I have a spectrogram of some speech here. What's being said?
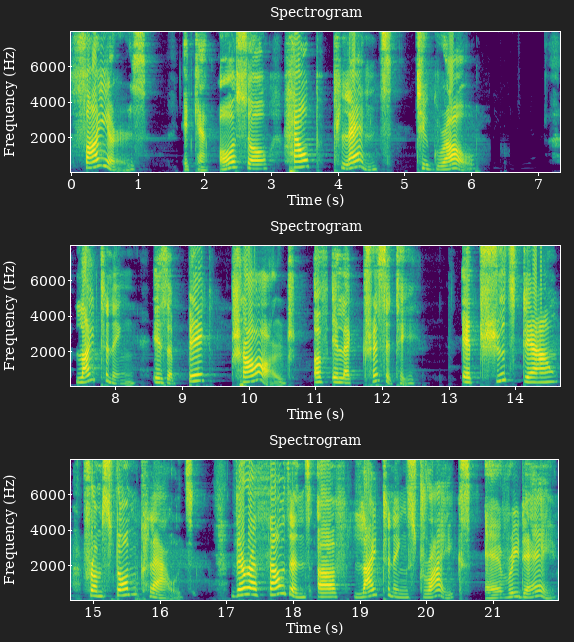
fires. It can also help plants to grow. Lightning is a big charge of electricity. It shoots down from storm clouds. There are thousands of lightning strikes every day.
